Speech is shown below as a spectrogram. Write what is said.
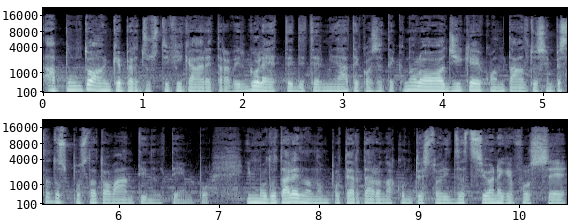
appunto anche per giustificare, tra virgolette, determinate cose tecnologiche e quant'altro, è sempre stato spostato avanti nel tempo, in modo tale da non poter dare una contestualizzazione che fosse,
